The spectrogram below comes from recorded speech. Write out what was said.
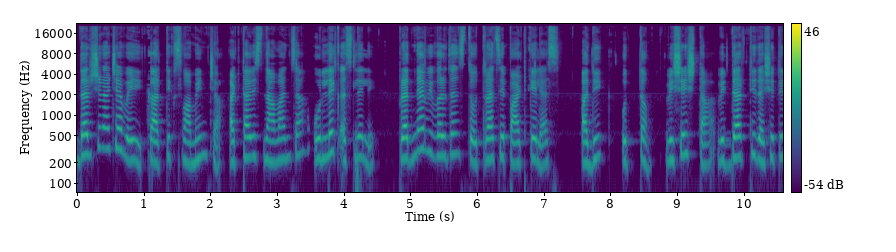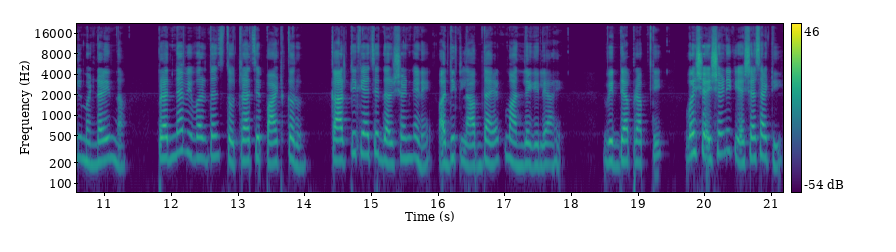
दर्शनाच्या वेळी कार्तिक स्वामींच्या अठ्ठावीस नावांचा उल्लेख असलेले प्रज्ञाविवर्धन स्तोत्राचे पाठ केल्यास अधिक उत्तम. विशेषतः विद्यार्थी दशेतील मंडळींना प्रज्ञाविवर्धन स्तोत्राचे पाठ करून कार्तिकेयाचे दर्शन घेणे अधिक लाभदायक मानले गेले आहे. विद्याप्राप्ती व शैक्षणिक यशासाठी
